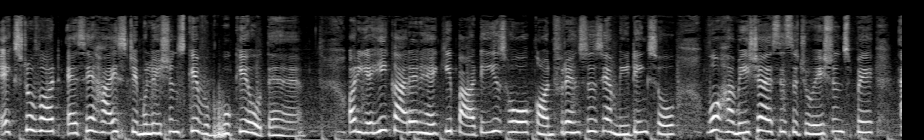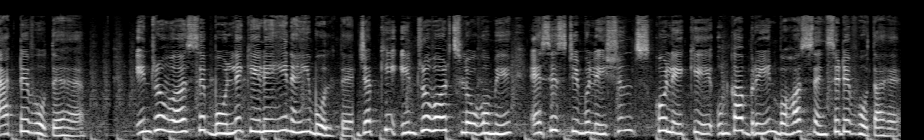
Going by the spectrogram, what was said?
एक्सट्रोवर्ट ऐसे हाई स्टिमुलेशंस के भूखे होते हैं। और यही कारण है कि पार्टीज़ हो कॉन्फ्रेंसेस या मीटिंग्स हो, वो हमेशा ऐसे सिचुएशंस पे एक्टिव होते हैं। इंट्रोवर्ट्स से बोलने के लिए ही नहीं बोलते, जबकि इंट्रोवर्ट्स लोगों में ऐसे स्टिमुलेशंस को लेके उनका ब्रेन बहुत सेंसिटिव होता है।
